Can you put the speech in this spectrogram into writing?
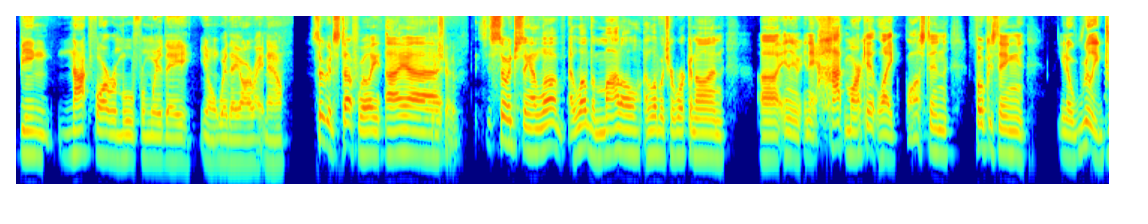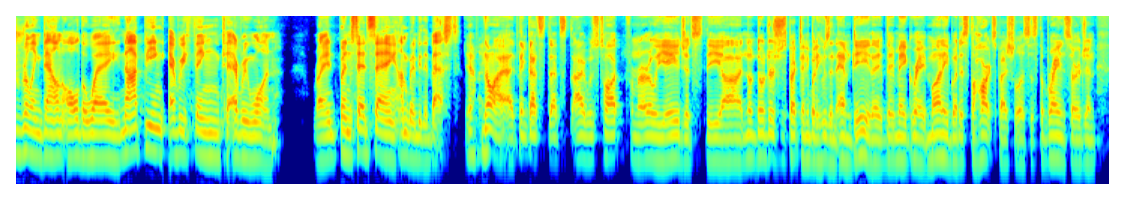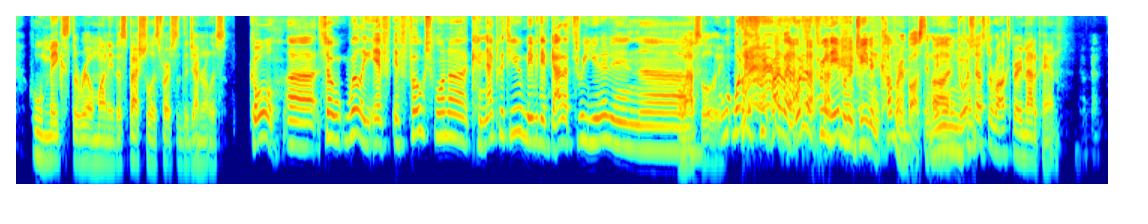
being not far removed from where they, you know, where they are right now. So good stuff, Willie. I uh, Appreciate it. it's just so interesting. I love I love the model. I love what you're working on uh, in a in a hot market like Boston, focusing, you know, really drilling down all the way, not being everything to everyone, right? But instead saying, I'm going to be the best. Yeah, no, I, I think that's that's I was taught from an early age. It's the uh, no, no disrespect to anybody who's an MD. They they make great money, but it's the heart specialist, it's the brain surgeon who makes the real money. The specialist versus the generalist. Cool. Uh, so Willie, if if folks want to connect with you, maybe they've got a three unit in. Uh, Oh, absolutely. What are the three? by the way, what are the three neighborhoods you even cover in Boston? What do you Uh, even cover? Dorchester, Roxbury, Mattapan.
